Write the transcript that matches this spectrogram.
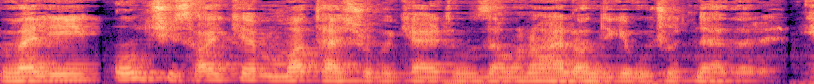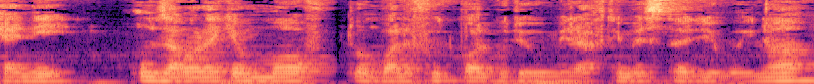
ولی اون چیزهایی که ما تجربه کردیم اون زمان ها الان دیگه وجود نداره. یعنی اون زمانی که ما دنبال فوتبال بودیم و می‌رفتیم استادیوم و اینا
